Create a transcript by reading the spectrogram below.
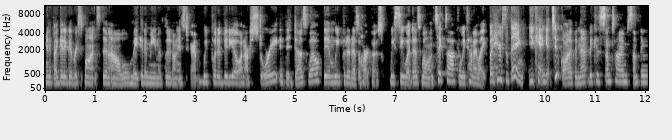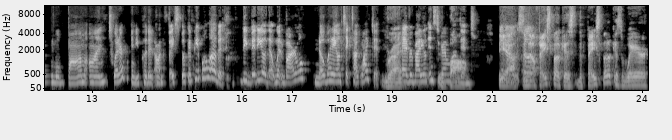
And if I get a good response, then I will make it a meme and put it on Instagram. We put a video on our story. If it does well, then we put it as a hard post. We see what does well on TikTok and we kind of like, but here's the thing you can't get too caught up in that because sometimes something will bomb on Twitter and you put it on Facebook and people love it. The video that went viral, nobody on TikTok liked it. Right. Everybody on Instagram It loved it. You yeah. know, so- and now Facebook is the Facebook is where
